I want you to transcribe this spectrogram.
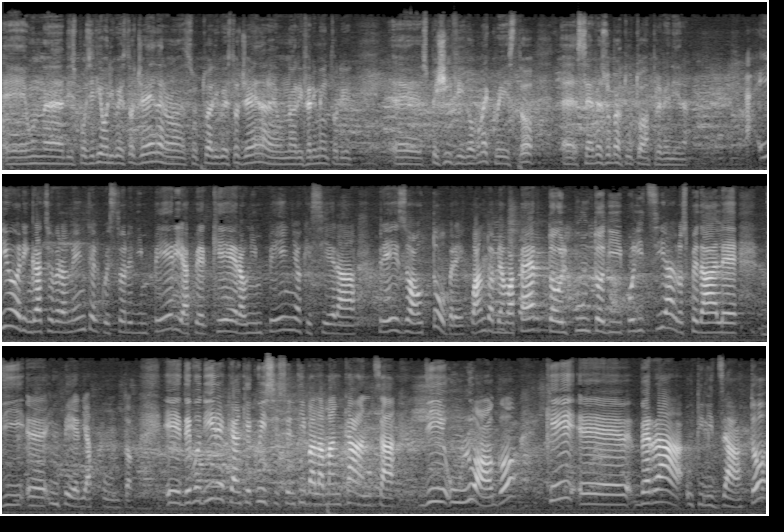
È un dispositivo di questo genere, una struttura di questo genere, un riferimento di, eh, specifico come questo eh, serve soprattutto a prevenire. Io ringrazio veramente il questore di Imperia perché era un impegno che si era preso a ottobre quando abbiamo aperto il punto di polizia all'ospedale di eh, Imperia appunto. E devo dire che anche qui si sentiva la mancanza di un luogo che eh, verrà utilizzato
